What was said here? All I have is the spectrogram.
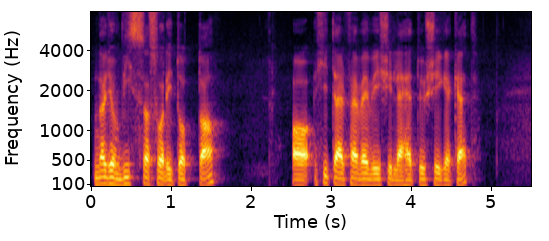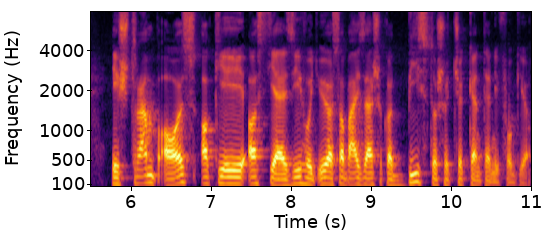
nagyon visszaszorította a hitelfelvevési lehetőségeket, és Trump az, aki azt jelzi, hogy ő a szabályzásokat biztos, hogy csökkenteni fogja.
